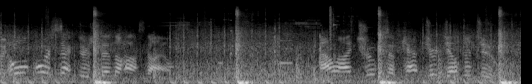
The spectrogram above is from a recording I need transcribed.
We hold more sectors than the hostiles. Allied troops have captured Delta 2.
